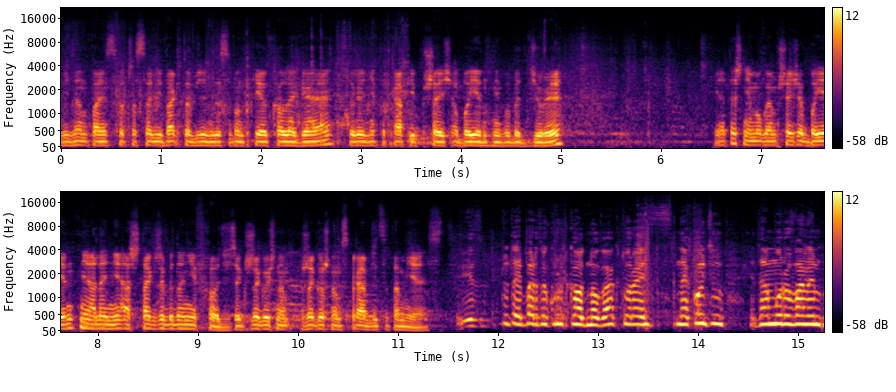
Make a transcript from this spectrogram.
Widzą Państwo, czasami warto wziąć ze sobą takiego kolegę, który nie potrafi przejść obojętnie wobec dziury. Ja też nie mogłem przejść obojętnie, ale nie aż tak, żeby do niej wchodzić. Tak Grzegorz nam, Grzegorz nam sprawdzi, co tam jest. Jest tutaj bardzo krótka odnoga, która jest na końcu zamurowanym,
